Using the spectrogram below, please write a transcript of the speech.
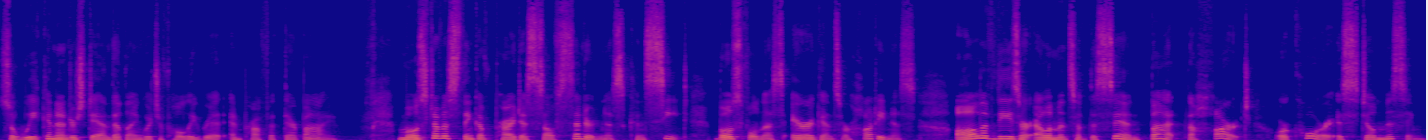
so we can understand the language of Holy Writ and profit thereby. Most of us think of pride as self centeredness, conceit, boastfulness, arrogance, or haughtiness. All of these are elements of the sin, but the heart or core is still missing.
